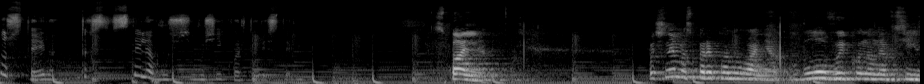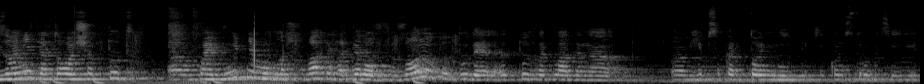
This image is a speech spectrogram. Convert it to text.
ну стеля. Так стеля в, ус- в усій квартирі стеля. Спальня. Почнемо з перепланування. Було виконане в цій зоні для того, щоб тут майбутньому влаштувати гардеробну зону. Тут буде тут закладена е, в гіпсокартонній такій конструкції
